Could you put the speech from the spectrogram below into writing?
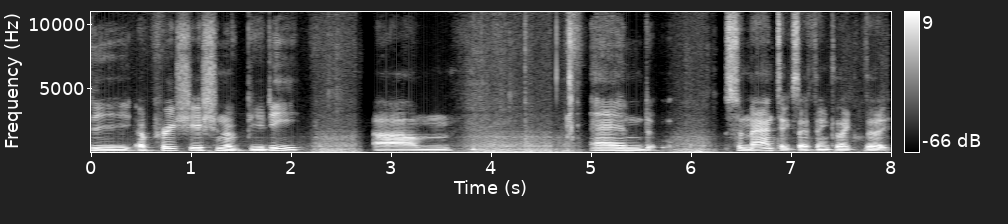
the appreciation of beauty, um, and semantics. I think like the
